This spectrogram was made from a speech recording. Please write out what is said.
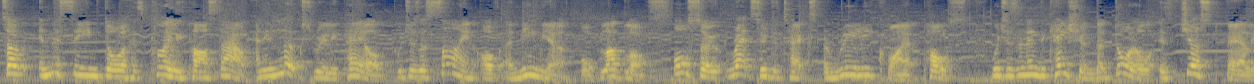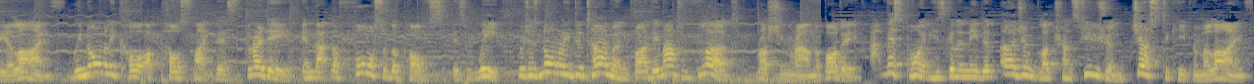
So, in this scene, Doyle has clearly passed out and he looks really pale, which is a sign of anemia or blood loss. Also, Retsu detects a really quiet pulse, which is an indication that Doyle is just barely alive. We normally call a pulse like this thready, in that the force of the pulse is weak, which is normally determined by the amount of blood rushing around the body. At this point, he's going to need an urgent blood transfusion just to keep him alive.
